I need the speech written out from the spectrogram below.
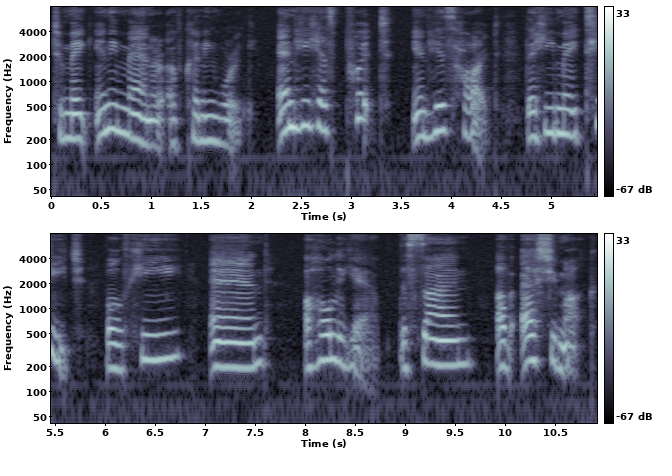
to make any manner of cunning work. And he has put in his heart that he may teach both he and Aholiab, the son of Ahisamach,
